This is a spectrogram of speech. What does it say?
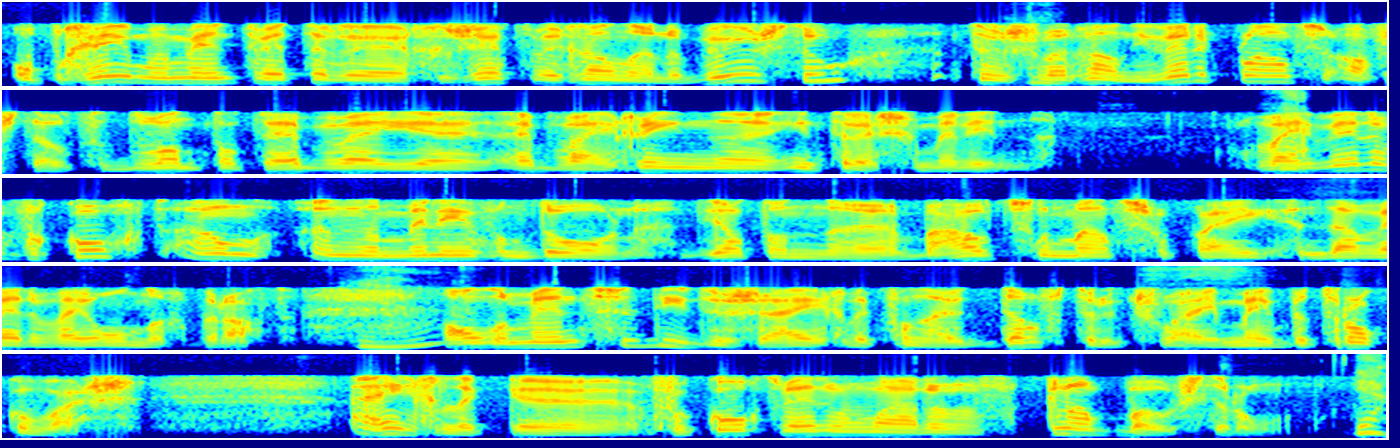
Op een gegeven moment werd er gezegd, we gaan naar de beurs toe. Dus we gaan die werkplaatsen afstoten. Want dat hebben wij, hebben wij geen interesse meer in. Wij werden verkocht aan een meneer Van Doornen. Die had een uh, behoudsmaatschappij en daar werden wij ondergebracht. Alle mensen die dus eigenlijk vanuit DAF-trucks, waar je mee betrokken was... eigenlijk uh, verkocht werden, waren knap boos erom. Ja.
